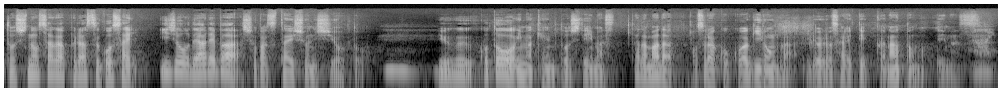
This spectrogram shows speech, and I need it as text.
年の差がプラス5歳以上であれば処罰対象にしようということを今検討しています。ただまだおそらくここは議論がいろいろされていくかなと思っています。はい。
